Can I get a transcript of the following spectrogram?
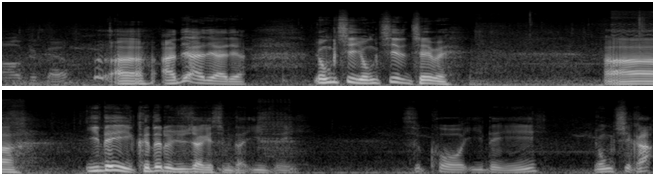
아, 그럴까요? 아, 아니야, 아니야, 아니야. 용치, 용치 제외. 아, 2대2 그대로 유지하겠습니다. 2대2. 스코어 2대2. 용치 가.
